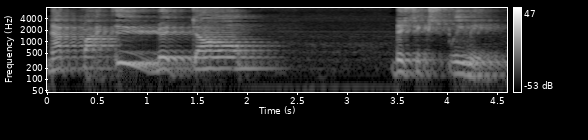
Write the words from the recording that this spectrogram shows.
n'a pas eu le temps de s'exprimer.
